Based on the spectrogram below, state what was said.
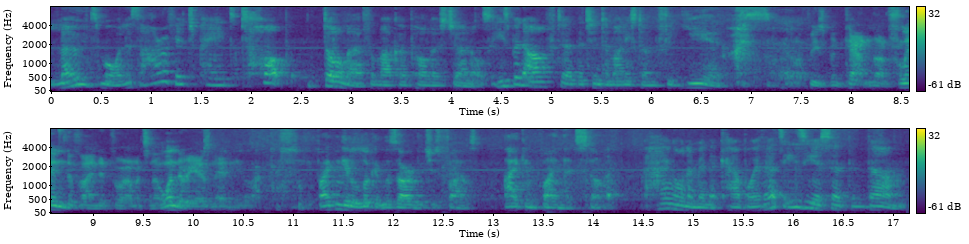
Loads more. Lazarevic paid top dollar for Marco Polo's journals. He's been after the Chintamani stone for years. Well, if he's been counting on Flynn to find it for him, it's no wonder he hasn't had any luck. If I can get a look at Lazarevic's files, I can find that stone. Hang on a minute, cowboy. That's easier said than done.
